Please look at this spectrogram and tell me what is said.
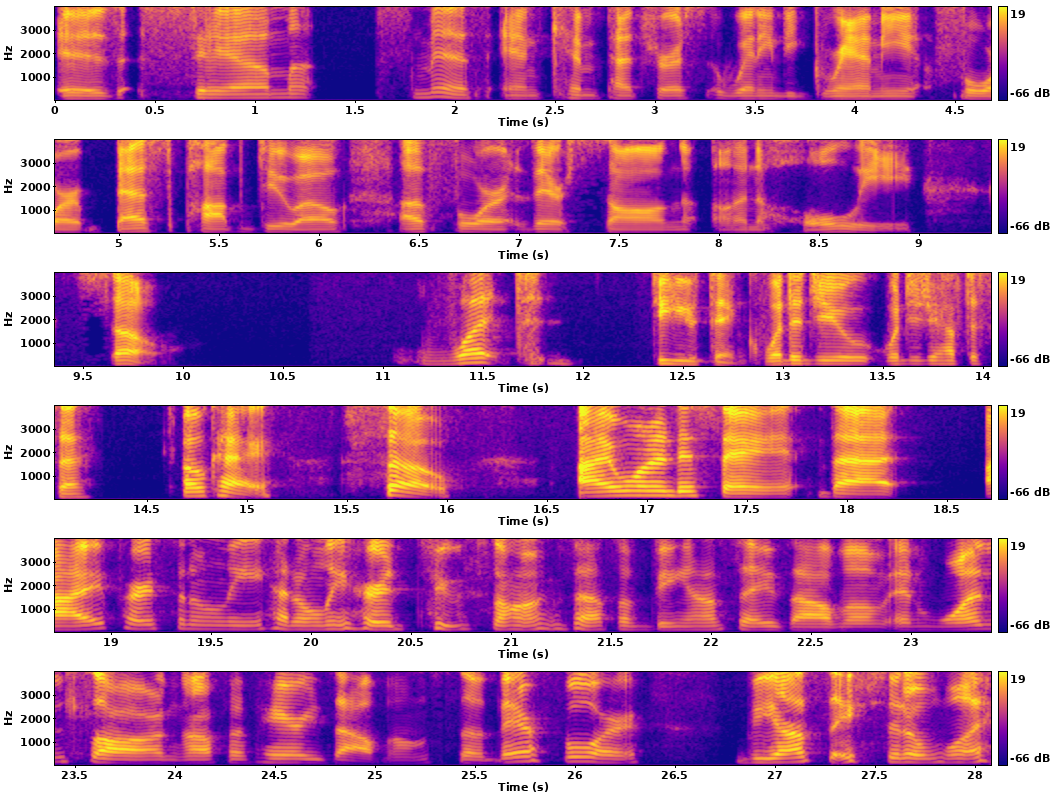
is Sam Smith and Kim Petras winning the Grammy for Best Pop Duo uh, for their song Unholy. So, what do you think? What did you what did you have to say? Okay. So, I wanted to say that I personally had only heard two songs off of Beyonce's album and one song off of Harry's album. So therefore, Beyonce should have won.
